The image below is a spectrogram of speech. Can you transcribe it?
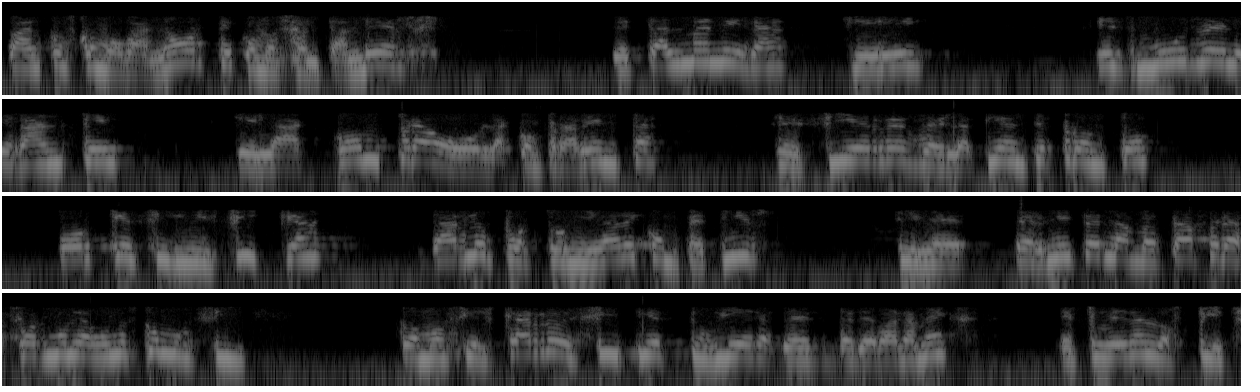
bancos como Banorte, como Santander, de tal manera que es muy relevante que la compra o la compraventa se cierre relativamente pronto porque significa darle oportunidad de competir. Si me permiten la metáfora Fórmula 1, es como si como si el carro de City estuviera, de, de Banamex, estuviera en los pits.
